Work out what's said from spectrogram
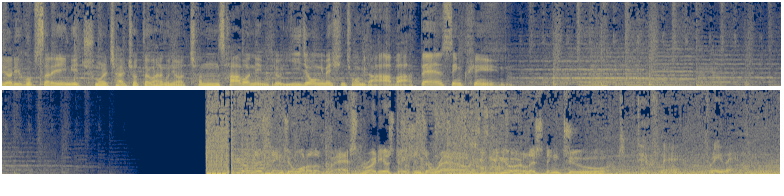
17살에 이미 춤을 잘 췄다고 하는군요. 1004번님, 그리고 이정욱님의 신청입니다. 아바, 댄싱 퀸. listening to one of the best radio stations around. You're listening to 김태훈의 Freeway.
